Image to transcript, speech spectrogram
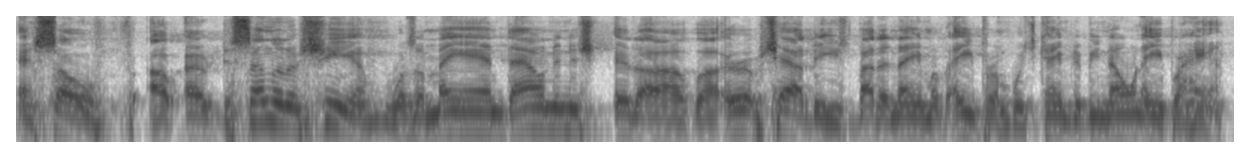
And so a, a descendant of Shem was a man down in the uh, uh, Ur of the Chaldees by the name of Abram, which came to be known Abraham.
